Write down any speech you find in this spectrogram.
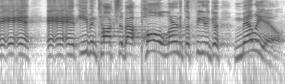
And, and, and, even talks about Paul learned at the feet of Gamaliel.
